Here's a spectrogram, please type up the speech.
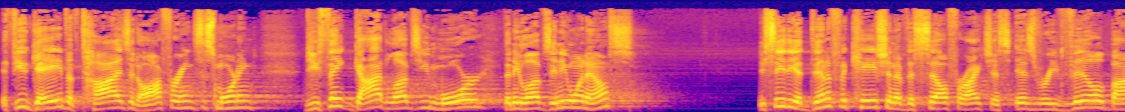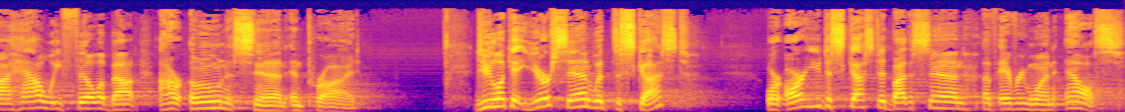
If you gave of tithes and offerings this morning, do you think God loves you more than he loves anyone else? You see, the identification of the self righteous is revealed by how we feel about our own sin and pride. Do you look at your sin with disgust? Or are you disgusted by the sin of everyone else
